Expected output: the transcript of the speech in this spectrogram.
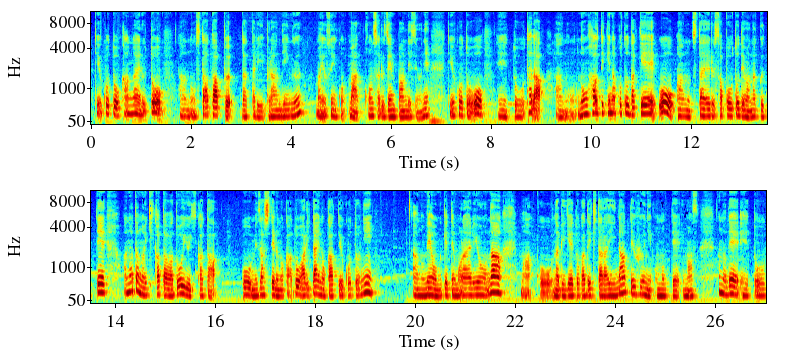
っていうことを考えるとあのスタートアップだったりブランディング、まあ、要するにコ,、まあ、コンサル全般ですよねっていうことを、えーと、ただあのノウハウ的なことだけをあの伝えるサポートではなくってあなたの生き方はどういう生き方を目指してるのかどうありたいのかっていうことにあの目を向けてもらえるような、まあ、こうナビゲートができたらいいなっていうふうに思っています。なので、えーと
